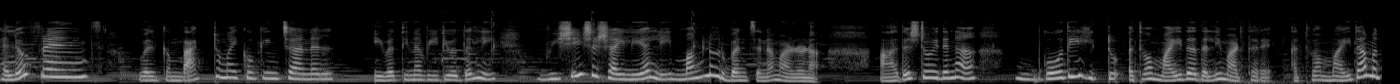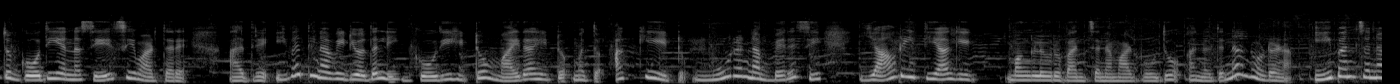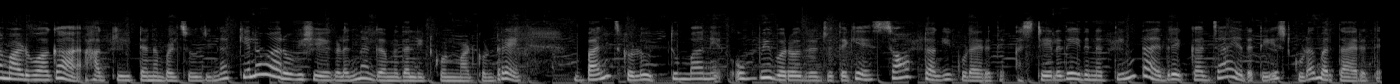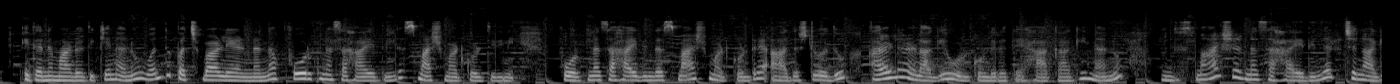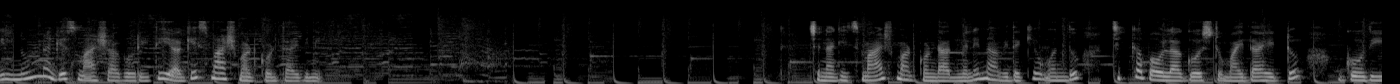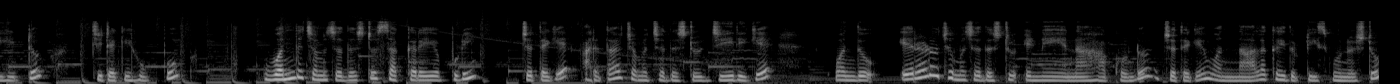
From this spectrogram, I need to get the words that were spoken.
Hello friends welcome back to my cooking channel ಇವತ್ತಿನ ವಿಡಿಯೋದಲ್ಲಿ ವಿಶೇಷ ಶೈಲಿಯಲ್ಲಿ ಮಂಗಳೂರು ಬಂಚನ ಮಾಡೋಣ. ಆದಷ್ಟು ಇದನ್ನು ಗೋಧಿ ಹಿಟ್ಟು ಅಥವಾ ಮೈದಾದಲ್ಲಿ ಮಾಡ್ತಾರೆ. ಅಥವಾ ಮೈದಾ ಮತ್ತು ಗೋಧಿಯನ್ನು ಸೇರಿಸಿ ಮಾಡ್ತಾರೆ. ಆದರೆ ಇವತ್ತಿನ ವಿಡಿಯೋದಲ್ಲಿ ಗೋಧಿ ಹಿಟ್ಟು, ಮೈದಾ ಹಿಟ್ಟು ಮತ್ತು ಅಕ್ಕಿ ಹಿಟ್ಟು ಮೂರನ್ನು ಬೆರೆಸಿ ಯಾವ ರೀತಿಯಾಗಿ ಮಂಗಳೂರು ಬಂಚನ ಮಾಡ್ಬೋದು ಅನ್ನೋದನ್ನು ನೋಡೋಣ. ಈ ಬಂಚನ ಮಾಡುವಾಗ ಅಕ್ಕಿ ಹಿಟ್ಟನ್ನು ಬಳಸೋದ್ರಿಂದ ಕೆಲವಾರು ವಿಷಯಗಳನ್ನು ಗಮನದಲ್ಲಿಟ್ಕೊಂಡು ಮಾಡಿಕೊಂಡ್ರೆ ಬನ್ಸ್ಗಳು ತುಂಬಾ ಉಬ್ಬಿ ಬರೋದ್ರ ಜೊತೆಗೆ ಸಾಫ್ಟಾಗಿ ಕೂಡ ಇರುತ್ತೆ. ಅಷ್ಟೇ ಅಲ್ಲದೆ ಇದನ್ನು ತಿಂತಾ ಇದ್ರೆ ಕಜ್ಜಾಯದ ಟೇಸ್ಟ್ ಕೂಡ ಬರ್ತಾ ಇರುತ್ತೆ. ಇದನ್ನು ಮಾಡೋದಕ್ಕೆ ನಾನು ಒಂದು ಪಚ್ಚಬಾಳೆ ಹಣ್ಣನ್ನು ಫೋರ್ಕ್ನ ಸಹಾಯದಿಂದ ಸ್ಮ್ಯಾಶ್ ಮಾಡ್ಕೊಳ್ತಿದ್ದೀನಿ. ಫೋರ್ಕ್ನ ಸಹಾಯದಿಂದ ಸ್ಮ್ಯಾಶ್ ಮಾಡಿಕೊಂಡ್ರೆ ಆದಷ್ಟು ಅದು ಅರಳರಳಾಗಿ ಉಳ್ಕೊಂಡಿರುತ್ತೆ. ಹಾಗಾಗಿ ನಾನು ಒಂದು ಸ್ಮ್ಯಾಶರ್ನ ಸಹಾಯದಿಂದ ಚೆನ್ನಾಗಿ ನುಣ್ಣಗೆ ಸ್ಮ್ಯಾಶ್ ಆಗೋ ರೀತಿಯಾಗಿ ಸ್ಮ್ಯಾಶ್ ಮಾಡ್ಕೊಳ್ತಾ ಇದ್ದೀನಿ. ಚೆನ್ನಾಗಿ ಸ್ಮ್ಯಾಶ್ ಮಾಡ್ಕೊಂಡಾದ್ಮೇಲೆ ನಾವು ಇದಕ್ಕೆ ಒಂದು ಚಿಕ್ಕ ಬೌಲಾಗುವಷ್ಟು ಮೈದಾ ಹಿಟ್ಟು, ಗೋಧಿ ಹಿಟ್ಟು, ಚಿಟಕಿ ಉಪ್ಪು, ಒಂದು ಚಮಚದಷ್ಟು ಸಕ್ಕರೆಯ ಪುಡಿ, ಜೊತೆಗೆ ಅರ್ಧ ಚಮಚದಷ್ಟು ಜೀರಿಗೆ, ಒಂದು ಎರಡು ಚಮಚದಷ್ಟು ಎಣ್ಣೆಯನ್ನು ಹಾಕ್ಕೊಂಡು ಜೊತೆಗೆ ಒಂದು ನಾಲ್ಕೈದು ಟೀ ಸ್ಪೂನಷ್ಟು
